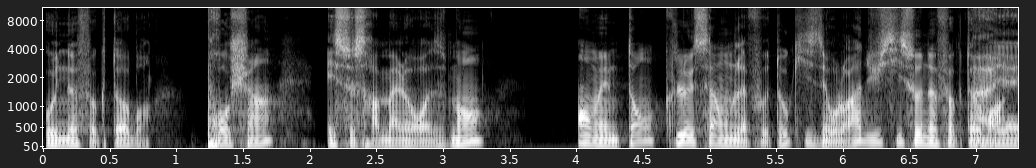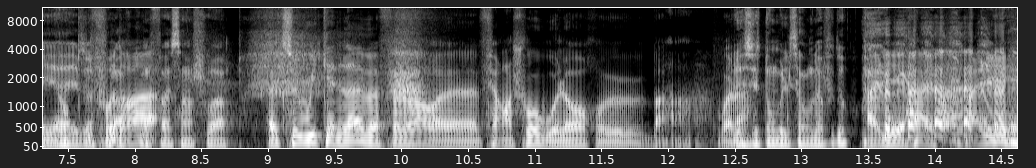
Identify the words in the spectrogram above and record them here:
au 9 octobre prochain. Et ce sera malheureusement en même temps que le salon de la photo qui se déroulera du 6 au 9 octobre. Donc il il faudra, qu'on fasse un choix. euh, ce week-end-là, il va falloir euh, faire un choix ou alors, euh, bah, voilà. Laissez tomber le salon de la photo. Allez, allez,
